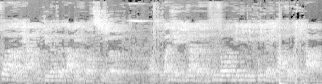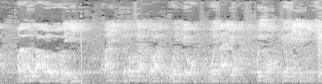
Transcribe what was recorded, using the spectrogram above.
做到怎么样？你去跟这个道理能够契合，哦，完全一样的，不是说听听听听的一套做的一套，哦，要做到合而为一。而你能够这样子的话，就不会忧，不会担忧。为什么？因为你已经以天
